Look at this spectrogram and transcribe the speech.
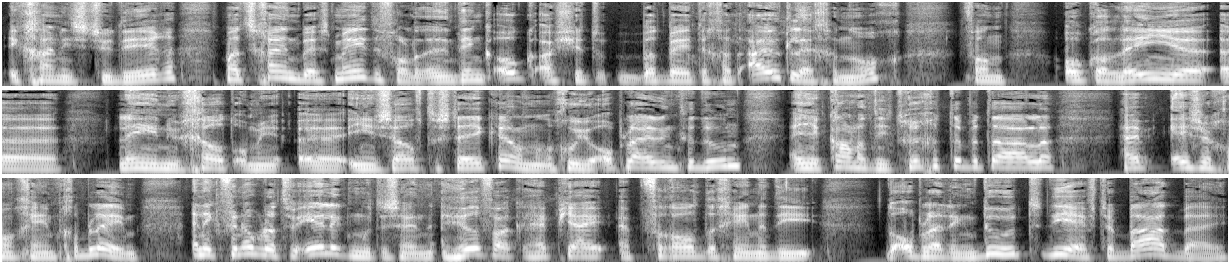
ik ga niet studeren. Maar het schijnt best mee te vallen. En ik denk ook als je het wat beter gaat uitleggen nog... van ook al leen je, eh, leen je nu geld om je, eh, in jezelf te steken... om een goede opleiding te doen... en je kan het niet terug te betalen... heb- is er gewoon geen probleem. En ik vind ook dat we eerlijk moeten zijn. Heel vaak heb jij, heb vooral degene die de opleiding doet... die heeft er baat bij.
